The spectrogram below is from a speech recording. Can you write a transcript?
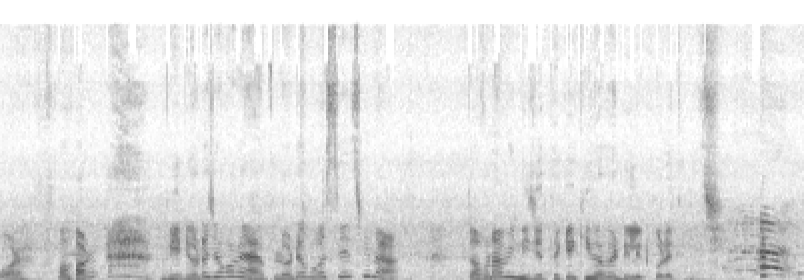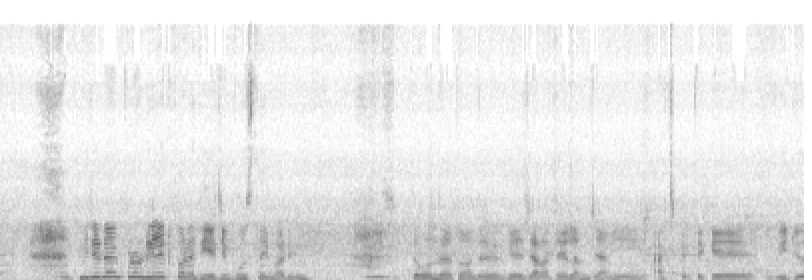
করার পর ভিডিওটা যখন আপলোডে বসিয়েছি না, তখন আমি নিজের থেকে কীভাবে ডিলিট করে দিয়েছি? ভিডিওটা আমি পুরো ডিলিট করে দিয়েছি, বুঝতেই পারিনি। তো বন্ধুরা, তোমাদেরকে জানাতে এলাম যে আমি আজকে থেকে ভিডিও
